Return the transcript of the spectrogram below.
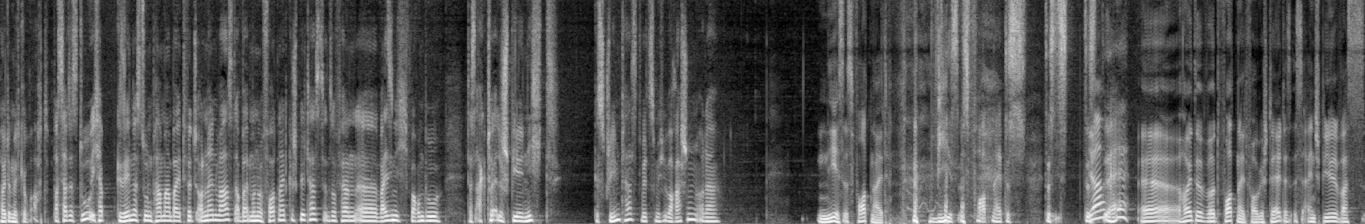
heute mitgebracht. Was hattest du? Ich habe gesehen, dass du ein paar Mal bei Twitch online warst, aber immer nur Fortnite gespielt hast. Insofern äh, weiß ich nicht, warum du das aktuelle Spiel nicht gestreamt hast. Willst du mich überraschen oder? Nee, es ist Fortnite. Wie es ist Fortnite? Das, das, das, ja, äh, heute wird Fortnite vorgestellt. Es ist ein Spiel, was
